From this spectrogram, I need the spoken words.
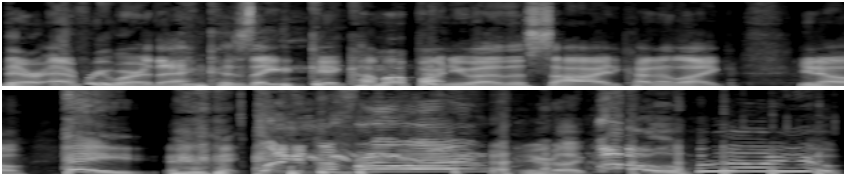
They're everywhere then because they come up on you out of the side, kind of like you know, hey, want to get to the front line? And you're like, whoa, who the hell are you?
